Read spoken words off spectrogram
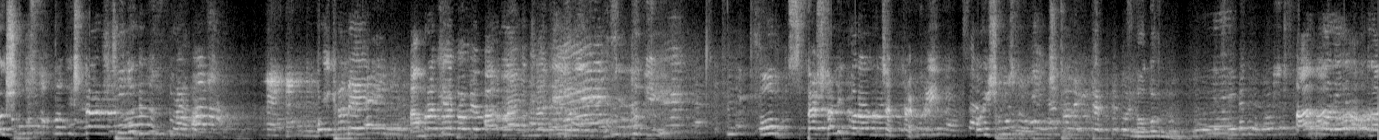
ওই সমস্ত প্রতিষ্ঠান শুধু। ওইখানে আমরা যেভাবে বাংলা, ইংরেজি গুরুত্ব দিয়ে খুব স্পেশালি করানোর চেষ্টা করি, ওই সমস্ত প্রতিষ্ঠানে এটা তারপরেও আমরা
